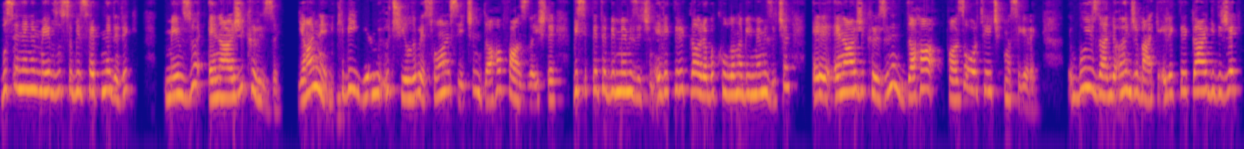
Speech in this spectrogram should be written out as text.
Bu senenin mevzusu biz hep ne dedik? Mevzu enerji krizi. Yani 2023 yılı ve sonrası için daha fazla işte bisiklete binmemiz için, elektrikli araba kullanabilmemiz için e, enerji krizinin daha fazla ortaya çıkması gerek. Bu yüzden de önce belki elektrikler gidecek,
